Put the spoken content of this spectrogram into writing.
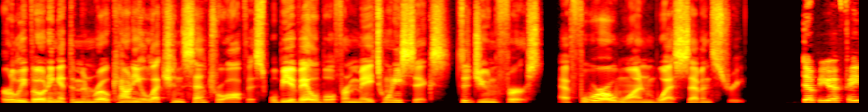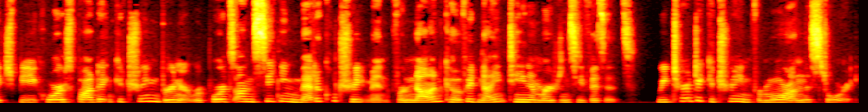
Early voting at the Monroe County Election Central office will be available from May 26 to June 1st at 401 West 7th Street. WFHB correspondent Katrine Bruner reports on seeking medical treatment for non COVID 19 emergency visits. We turn to Katrine for more on this story.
